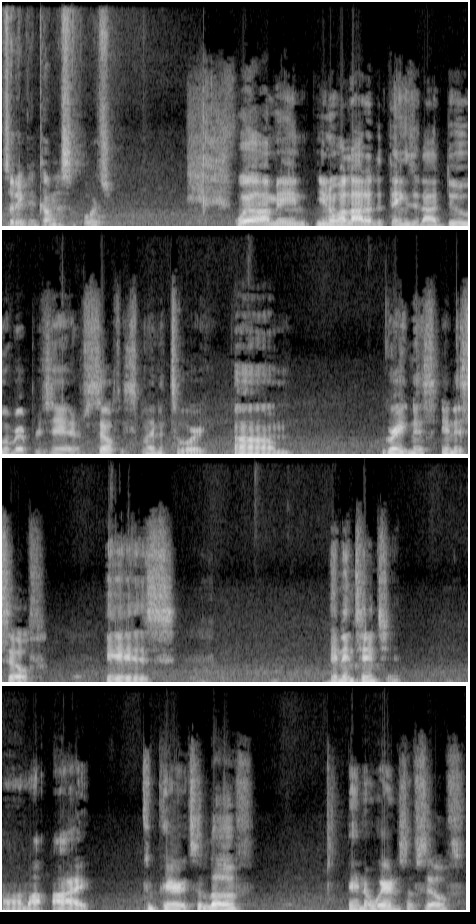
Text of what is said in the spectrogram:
so they can come and support you. Well, I mean, you know, a lot of the things that I do and represent are self-explanatory. Um, greatness in itself is an intention. Um, I, I compare it to love and awareness of self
